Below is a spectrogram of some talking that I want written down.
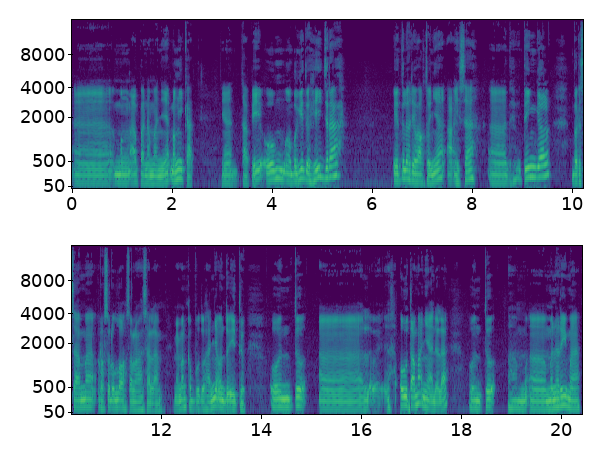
uh, meng, apa namanya mengikat ya tapi um begitu hijrah itulah di waktunya Aisyah uh, tinggal bersama Rasulullah SAW. Memang kebutuhannya untuk itu, untuk uh, utamanya adalah untuk um, uh, menerima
